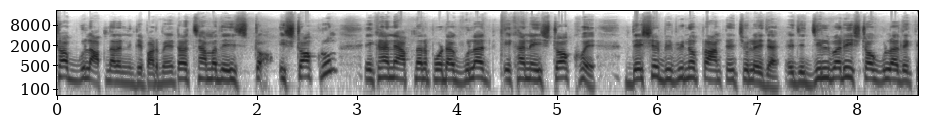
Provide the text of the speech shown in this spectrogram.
সবগুলো আপনারা নিতে পারবেন। এটা হচ্ছে আমাদের স্টক রুম এখানে আপনার প্রোডাক্টগুলো এখানে স্টক হয়ে দেশের বিভিন্ন প্রান্তে চলে যায়। এই যে জিলবারি স্টকগুলো দেখতে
